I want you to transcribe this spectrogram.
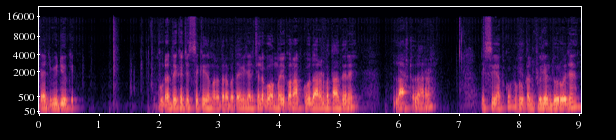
गैज, वीडियो के पूरा देखें, जिससे कि हमारा द्वारा बताएगी जाए चलो, हम एक और आपको उदाहरण बता दे रहे लास्ट उदाहरण, जिससे आपको बिल्कुल कन्फ्यूज़न दूर हो जाए।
